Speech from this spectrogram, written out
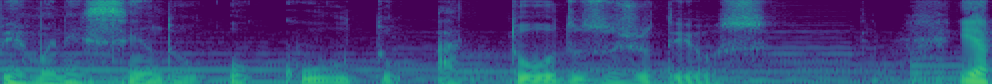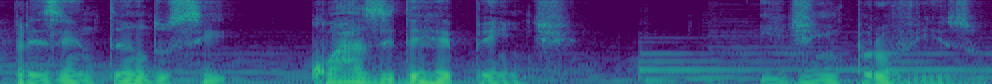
permanecendo oculto a todos os judeus e apresentando-se quase de repente e de improviso.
